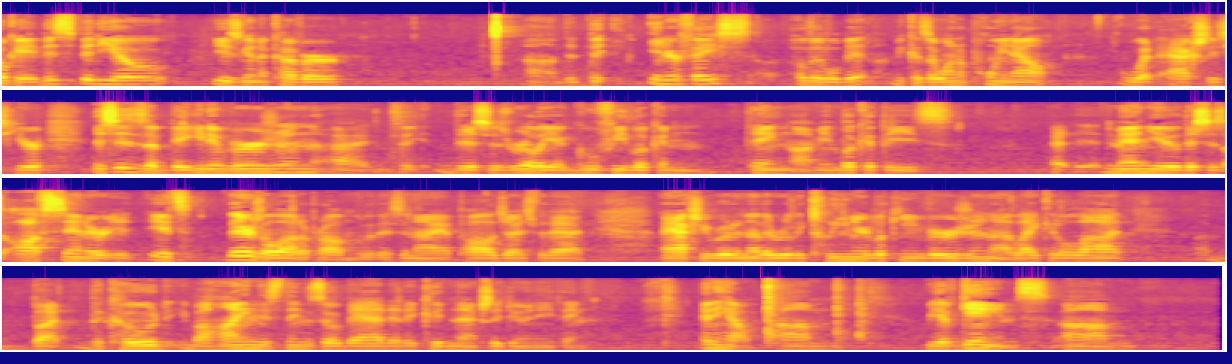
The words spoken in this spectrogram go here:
Okay, this video is going to cover uh, the, the interface a little bit because I want to point out what actually is here. This is a beta version. Uh, th this is really a goofy looking thing. I mean, look at these uh, menu. This is off center. It, it's there's a lot of problems with this, and I apologize for that. I actually wrote another really cleaner looking version. I like it a lot, but the code behind this thing is so bad that I couldn't actually do anything. Anyhow, um, we have games. Um,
